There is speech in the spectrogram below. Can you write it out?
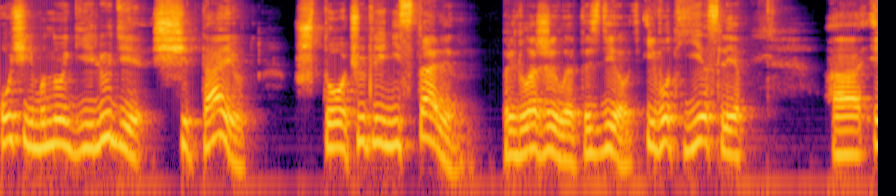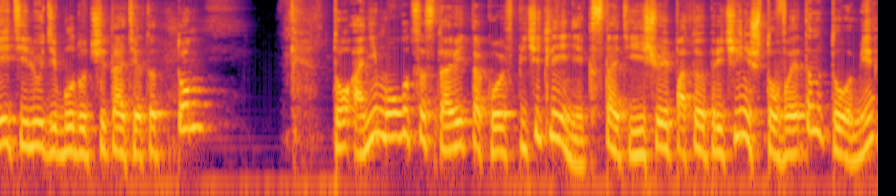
очень многие люди считают, что чуть ли не Сталин предложил это сделать. И вот если э, эти люди будут читать этот том, то они могут составить такое впечатление. Кстати, еще и по той причине, что в этом томе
